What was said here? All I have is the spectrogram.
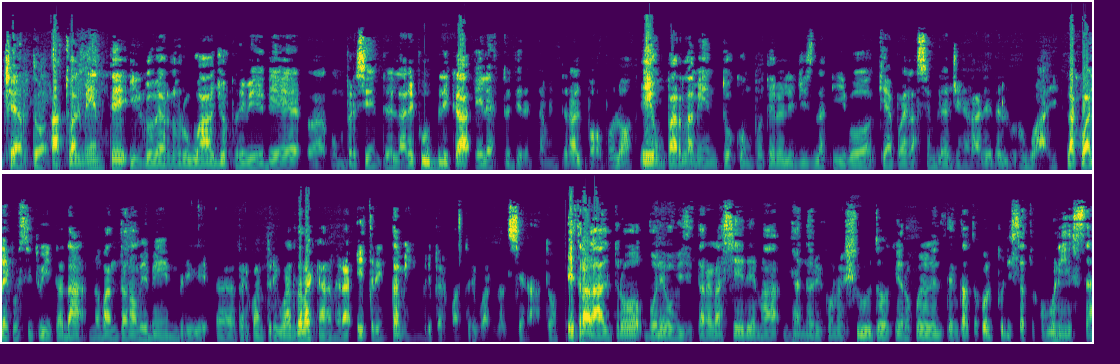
Certo, attualmente il governo uruguagio prevede uh, un presidente della Repubblica eletto direttamente dal popolo e un Parlamento con potere legislativo che è poi l'Assemblea Generale dell'Uruguay, la quale è costituita da 99 membri uh, per quanto riguarda la Camera e 30 membri per quanto riguarda il Senato. E tra l'altro volevo visitare la sede ma mi hanno riconosciuto che ero quello del tentato colpo di Stato comunista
